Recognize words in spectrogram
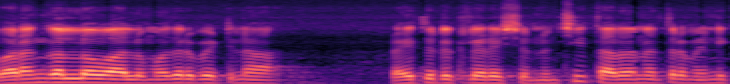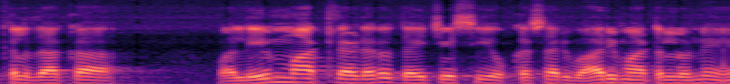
వరంగల్లో వాళ్ళు మొదలుపెట్టిన రైతు డిక్లరేషన్ నుంచి తదనంతరం ఎన్నికల దాకా వాళ్ళు ఏం మాట్లాడారో దయచేసి ఒక్కసారి వారి మాటల్లోనే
